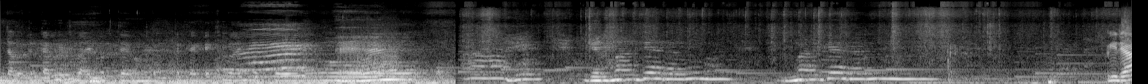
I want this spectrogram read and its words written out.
डॉक्टर काकाची वाट बघतोय डॉक्टर काकाची वाट बघतोय गरमागरम गरमागरम वीरा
